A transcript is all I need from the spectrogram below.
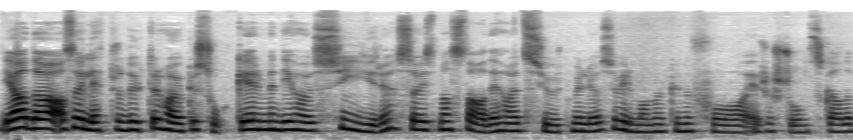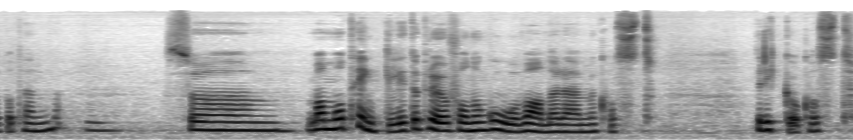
Ja, da, altså Lettprodukter har jo ikke sukker, men de har jo syre. Så hvis man stadig har et surt miljø, så vil man jo kunne få erosjonsskade på tennene. Så um, man må tenke litt og prøve å få noen gode vaner der med kost. Drikke og kost.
